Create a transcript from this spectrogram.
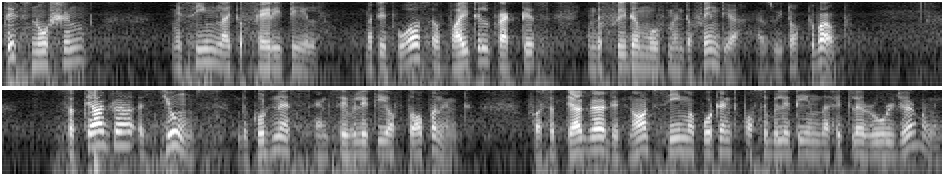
this notion may seem like a fairy tale, but it was a vital practice in the freedom movement of India as we talked about. Satyagraha assumes the goodness and civility of the opponent, for Satyagraha did not seem a potent possibility in the Hitler ruled Germany.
